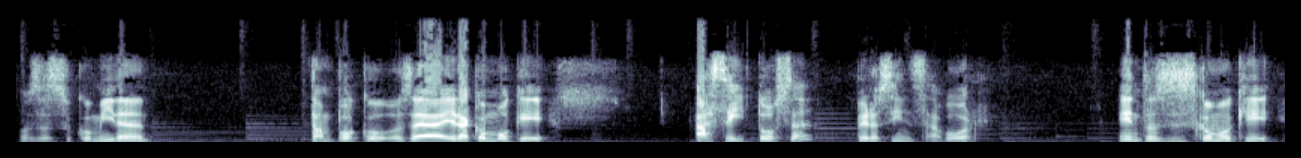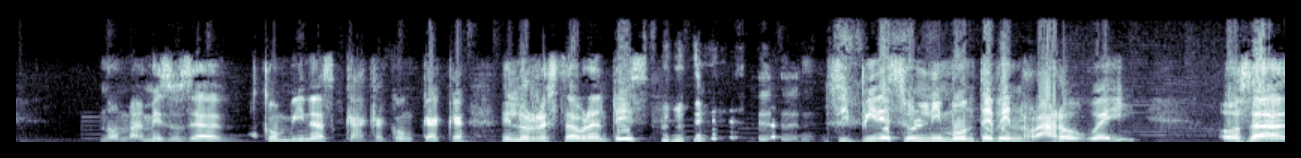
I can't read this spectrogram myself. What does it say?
o sea, su comida tampoco, o sea, era como que aceitosa, pero sin sabor. Entonces es como que, no mames, o sea, combinas caca con caca. En los restaurantes, eh, si pides un limón te ven raro, güey. O sea,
